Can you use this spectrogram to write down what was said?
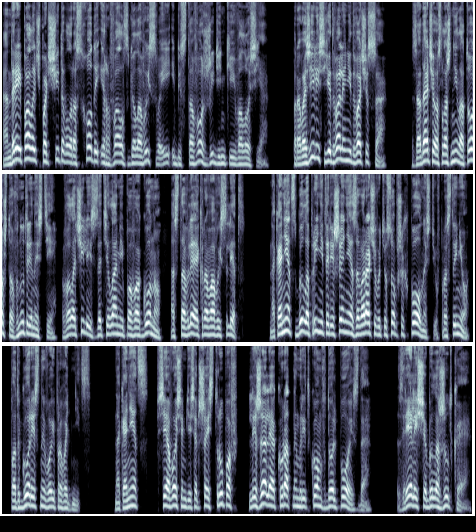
Андрей Палыч подсчитывал расходы и рвал с головы свои и без того жиденькие волосья. Провозились едва ли не два часа. Задача осложнила то, что внутренности волочились за телами по вагону, оставляя кровавый след. Наконец, было принято решение заворачивать усопших полностью в простыню, под горестный вой проводниц. Наконец, все 86 трупов лежали аккуратным рядком вдоль поезда. Зрелище было жуткое.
